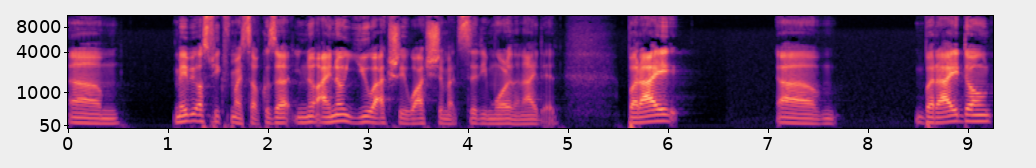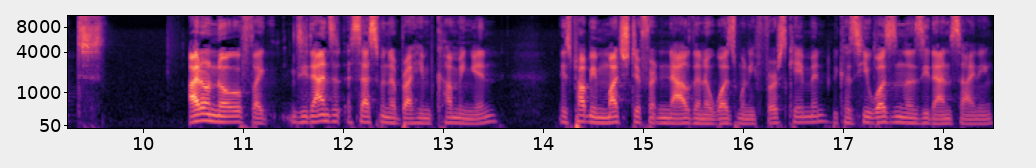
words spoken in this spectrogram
Um, maybe I'll speak for myself because uh, you know I know you actually watched him at City more than I did, but I, um, but I don't, I don't know if like Zidane's assessment of Brahim coming in is probably much different now than it was when he first came in because he wasn't a Zidane signing,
